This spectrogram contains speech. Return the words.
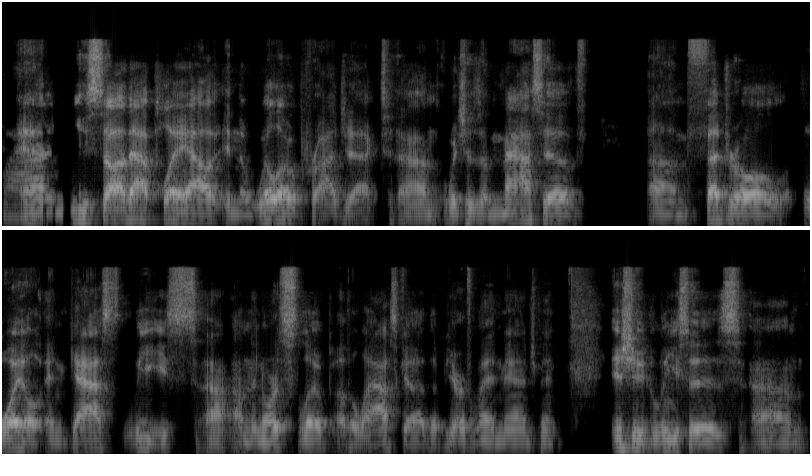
Wow. And we saw that play out in the Willow Project, um, which is a massive um, federal oil and gas lease uh, on the north slope of Alaska. The Bureau of Land Management issued leases um,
